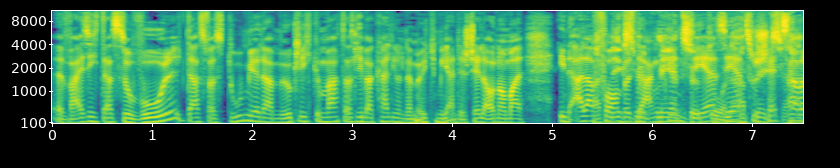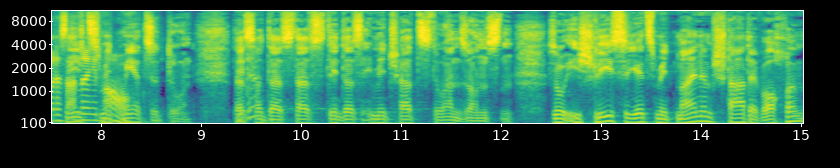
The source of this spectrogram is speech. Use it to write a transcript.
äh, weiß ich das sowohl, das, was du mir da möglich gemacht hast, lieber Kali, und da möchte ich mich an der Stelle auch nochmal in aller Hat Form mit bedanken, sehr, tun. sehr Hat zu nichts- schätzen, aber hat das andere eben mit auch. mir zu tun. Das hat das, das, den, das Image hast du ansonsten. So, ich schließe jetzt mit meinem Start der Woche.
